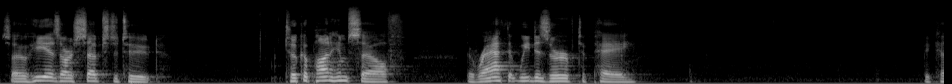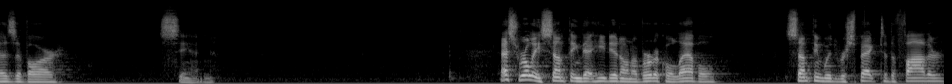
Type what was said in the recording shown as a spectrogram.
So he is our substitute, took upon himself the wrath that we deserve to pay because of our sin. That's really something that he did on a vertical level, something with respect to the Father,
